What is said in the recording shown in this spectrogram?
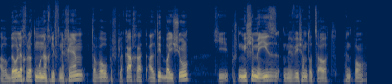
הרבה הולך להיות מונח לפניכם, תבואו פשוט לקחת, אל תתביישו, כי פשוט מי שמעיז מביא שם תוצאות. אין פה,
